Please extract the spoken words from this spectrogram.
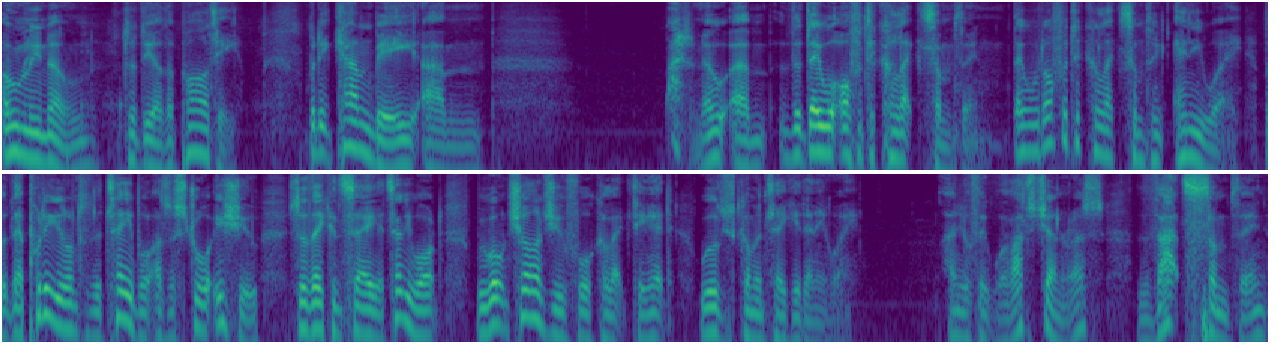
only known to the other party. But it can be, um, I don't know, um, that they will offer to collect something. they would offer to collect something anyway, but they're putting it onto the table as a straw issue so they can say, I tell you what, we won't charge you for collecting it, we'll just come and take it anyway. And you'll think, well, that's generous. That's something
